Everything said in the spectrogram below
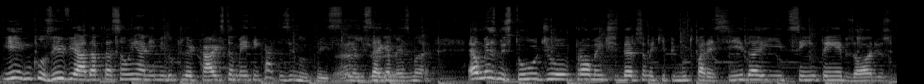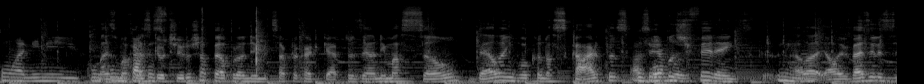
e, inclusive, a adaptação em anime do Clear Card também tem cartas inúteis. Ah, Ele jura? segue a mesma... É o mesmo estúdio, provavelmente deve ser uma equipe muito parecida e sim, tem episódios com anime com, Mas com uma cartas... coisa que eu tiro o chapéu pro anime de Sakura Card Captors é a animação dela invocando as cartas com Ah, roupas diferentes. Uhum. Ela, ao invés de eles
